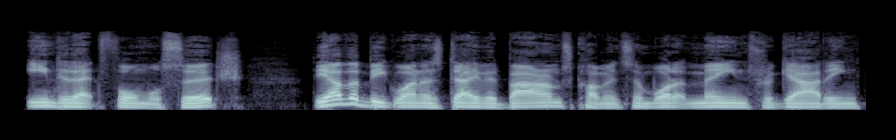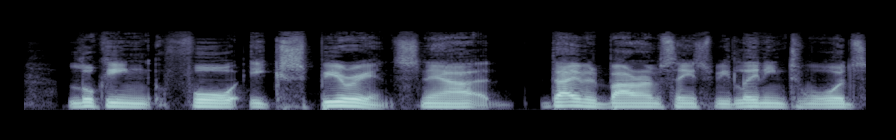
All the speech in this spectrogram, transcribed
into that formal search. The other big one is David Barham's comments and what it means regarding looking for experience. Now, David Barham seems to be leaning towards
